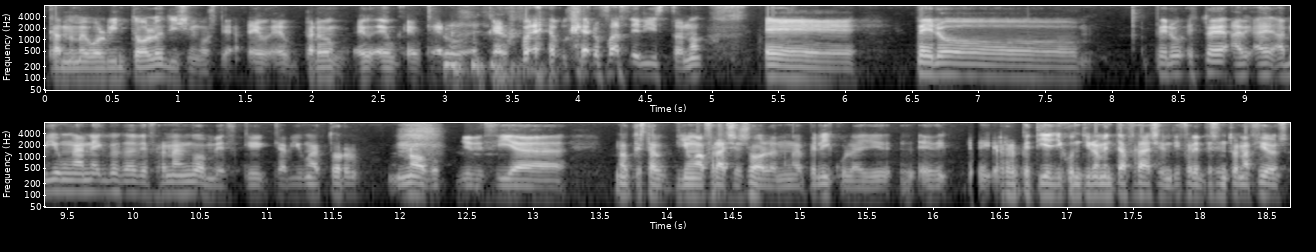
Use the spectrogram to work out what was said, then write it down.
cando me volvín tolo e dixen, hostia, eu, eu perdón, eu, eu, eu, quero, eu, quero, eu quero facer isto, non? Eh, pero pero isto é, había unha anécdota de Fernán Gómez que, que había un actor novo que lle decía no que estaba, tiña unha frase sola nunha película e, e, e repetíalle continuamente a frase en diferentes entonacións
